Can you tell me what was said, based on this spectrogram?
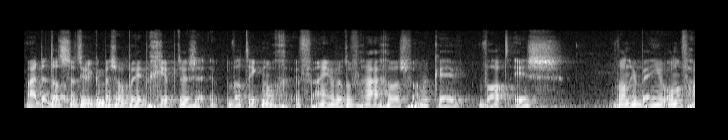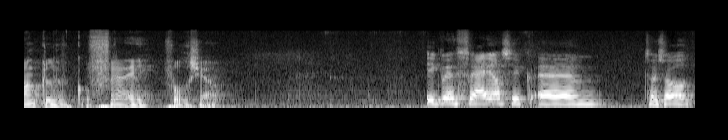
Maar dat, is natuurlijk een best wel breed begrip. Dus eh, wat ik nog aan jou wilde vragen was van... oké, wat is wanneer ben je onafhankelijk of vrij volgens jou? Ik ben vrij als ik ehm, sowieso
